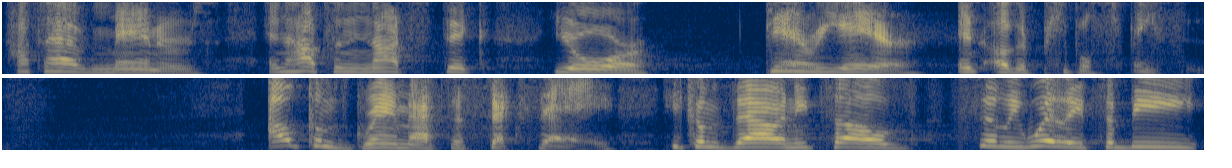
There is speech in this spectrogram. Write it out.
how to have manners and how to not stick your derriere in other people's faces. Out comes Grandmaster Sexay. He comes out and he tells Silly Willy to be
